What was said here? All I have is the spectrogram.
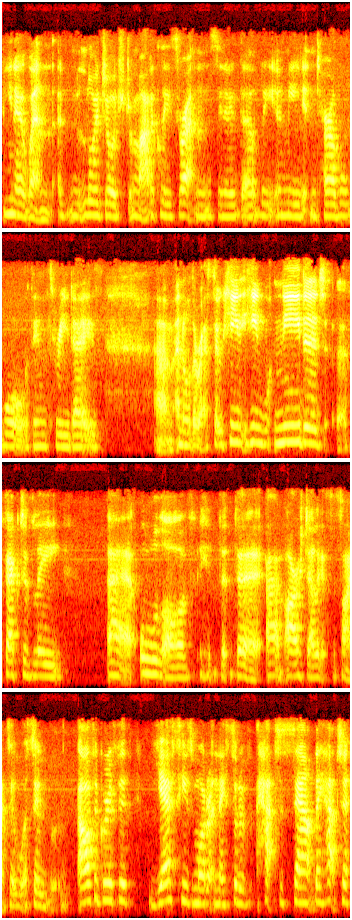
you know, when Lloyd George dramatically threatens, you know, there'll be immediate and terrible war within three days, um, and all the rest. So he he needed effectively uh, all of the, the um, Irish delegates to sign. So so Arthur Griffith, yes, he's moderate, and they sort of had to sound, they had to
